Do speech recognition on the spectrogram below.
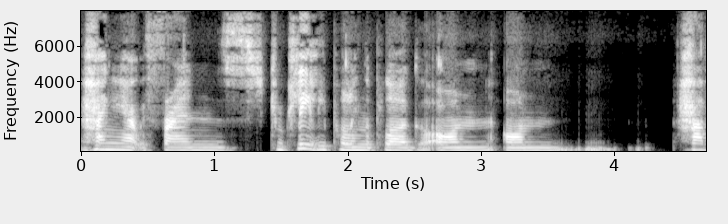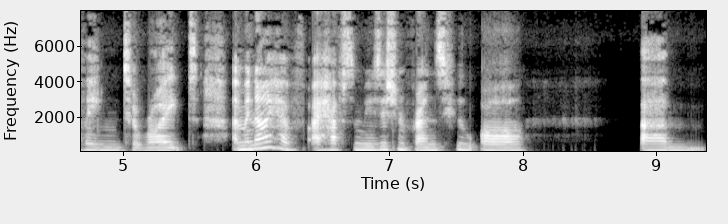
hanging out with friends, completely pulling the plug on on having to write. I mean, I have I have some musician friends who are um,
